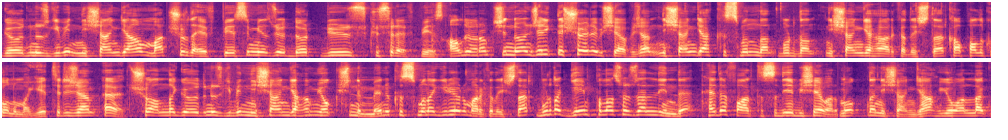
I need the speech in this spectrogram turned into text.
gördüğünüz gibi nişangahım var. Şurada FPS'im yazıyor. 400 küsür FPS alıyorum. Şimdi öncelikle şöyle bir şey yapacağım. Nişangah kısmından buradan nişangahı arkadaşlar kapalı konuma getireceğim. Evet şu anda gördüğünüz gibi nişangahım yok. Şimdi menü kısmına giriyorum arkadaşlar. Burada Game Plus özelliğinde hedef artısı diye bir şey var. Nokta nişangah, yuvarlak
